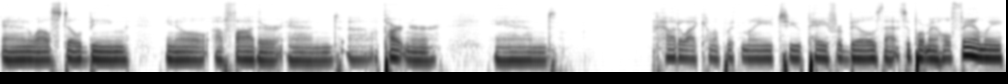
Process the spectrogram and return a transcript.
and while still being, you know, a father and uh, a partner, and how do I come up with money to pay for bills that support my whole family,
